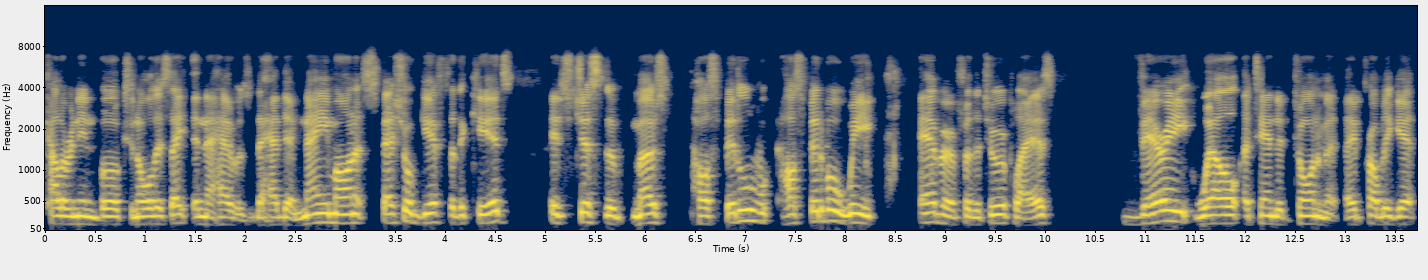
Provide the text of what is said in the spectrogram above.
coloring in books and all this. They, and they had, was, they had their name on it, special gift for the kids it's just the most hospitable hospitable week ever for the tour players. Very well attended tournament. They probably get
